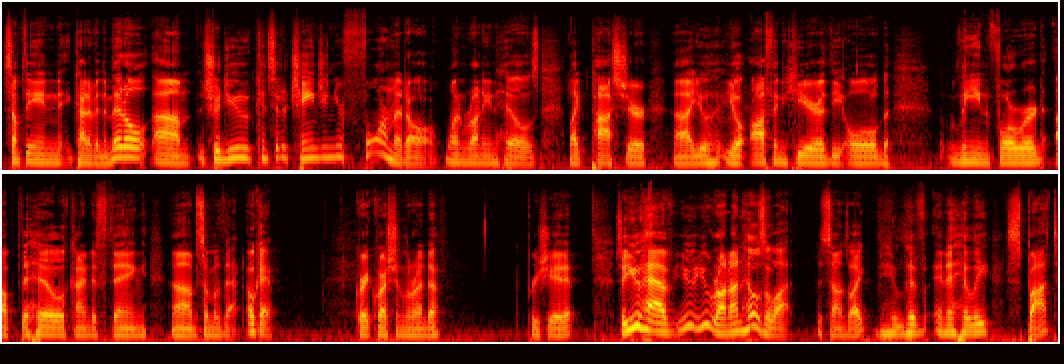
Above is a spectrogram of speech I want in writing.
something kind of in the middle. Um, should you consider changing your form at all when running hills, like posture? Uh, you'll you'll often hear the old lean forward up the hill kind of thing. Um, some of that. Okay, great question, Lorenda. Appreciate it. So you have you you run on hills a lot. It sounds like you live in a hilly spot,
